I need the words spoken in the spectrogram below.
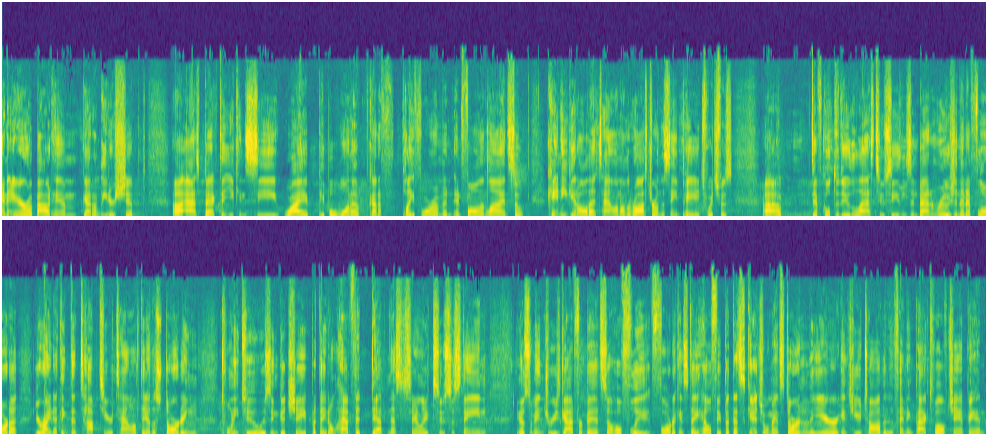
an air about him, got a leadership uh, aspect that you can see why people want to kind of play for him and, and fall in line. So, can he get all that talent on the roster on the same page, which was uh, difficult to do the last two seasons in Baton Rouge. And then at Florida, you're right. I think the top tier talent there, the starting 22 is in good shape, but they don't have the depth necessarily to sustain you know, some injuries, God forbid. So hopefully Florida can stay healthy. But that schedule, man, starting the year against Utah, the defending Pac-12 champion,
